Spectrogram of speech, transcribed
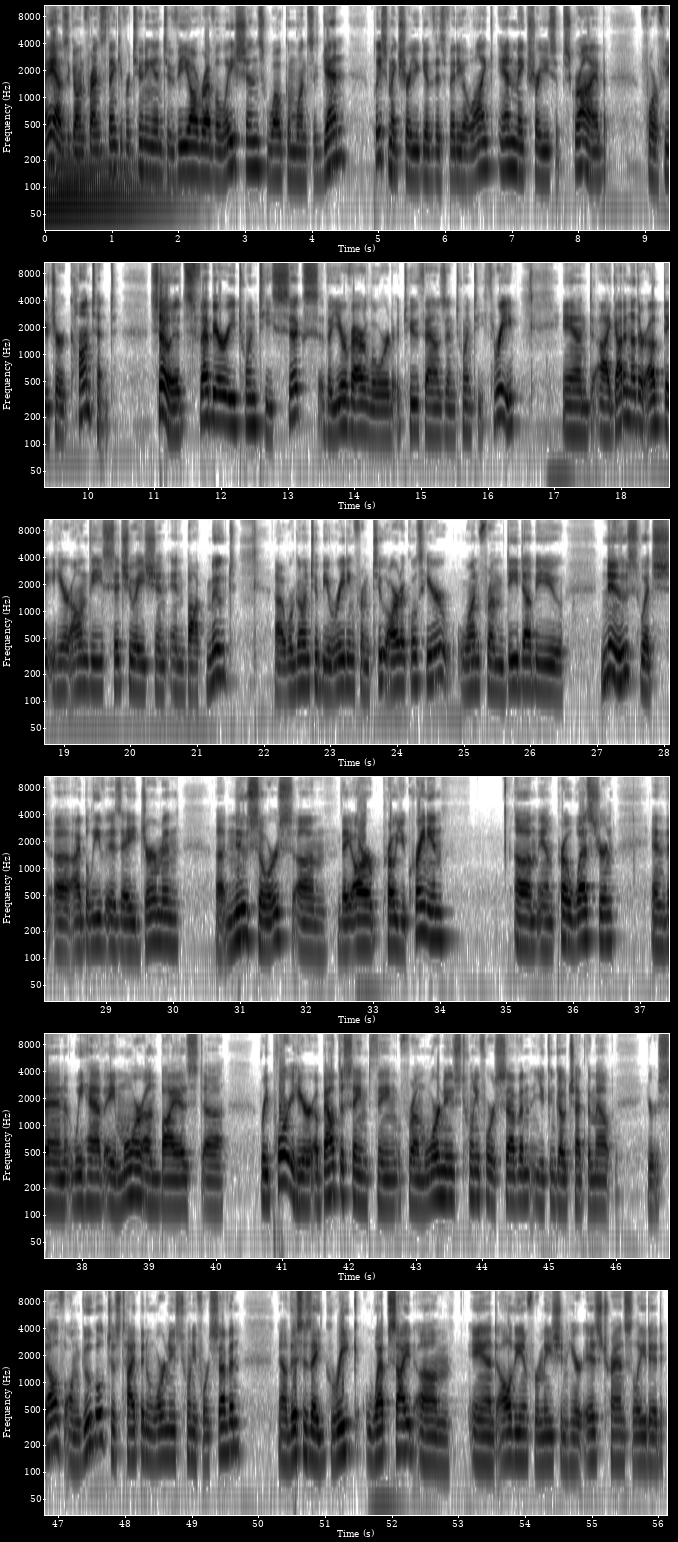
Hey, how's it going, friends? Thank you for tuning in to VRevelations. Welcome once again. Please make sure you give this video a like and make sure you subscribe for future content. So, it's February 26th, the year of our Lord 2023, and I got another update here on the situation in Bakhmut. Uh, we're going to be reading from two articles here one from DW News, which uh, I believe is a German uh, news source. Um, they are pro Ukrainian um, and pro Western. And then we have a more unbiased uh, report here about the same thing from War News 24 7. You can go check them out yourself on Google. Just type in War News 24 7. Now, this is a Greek website, um, and all the information here is translated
